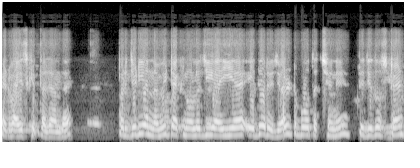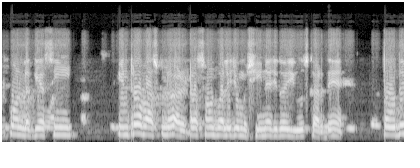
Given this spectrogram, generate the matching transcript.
ਐਡਵਾਈਸ ਕੀਤਾ ਜਾਂਦਾ ਹੈ। ਪਰ ਜਿਹੜੀ ਇਹ ਨਵੀਂ ਟੈਕਨੋਲੋਜੀ ਆਈ ਹੈ ਇਹਦੇ ਰਿਜ਼ਲਟ ਬਹੁਤ ਅੱਛੇ ਨੇ ਤੇ ਜਦੋਂ ਸਟੈਂਟ ਪਾਉਣ ਲੱਗੇ ਅਸੀਂ ਇੰਟਰਾਵਾਸਕੂਲਰ ਅਲਟਰਾਸਾਊਂਡ ਵਾਲੀ ਜੋ ਮਸ਼ੀਨ ਹੈ ਜਦੋਂ ਇਹ ਯੂਜ਼ ਕਰਦੇ ਹਾਂ ਤਾਂ ਉਹਦੇ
